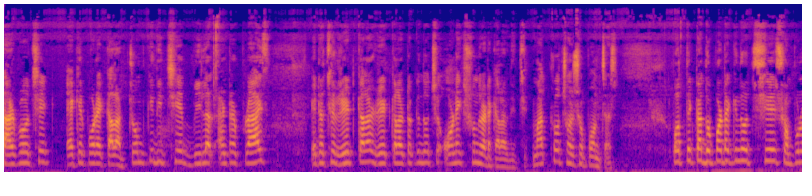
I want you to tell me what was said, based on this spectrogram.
তারপর হচ্ছে একের পর এক কালার চমকে দিচ্ছে বিলাল এন্টারপ্রাইজ এটা হচ্ছে রেড কালার রেড কালারটা কিন্তু হচ্ছে অনেক সুন্দর একটা কালার দিচ্ছে, মাত্র ছয়শো পঞ্চাশ। প্রত্যেকটা দোপাটা কিন্তু হচ্ছে সম্পূর্ণ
